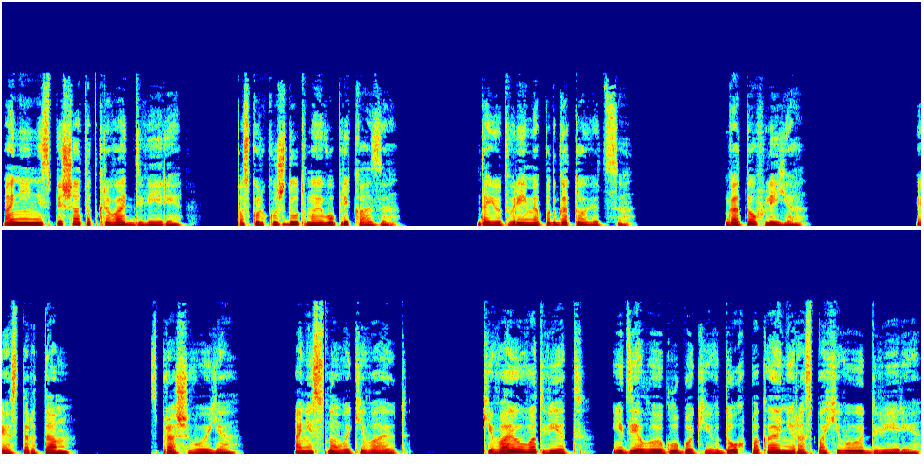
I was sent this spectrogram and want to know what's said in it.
Они не спешат открывать двери, поскольку ждут моего приказа. Дают время подготовиться. Готов ли я? «Эстер там?» — спрашиваю я. Они снова кивают. Киваю в ответ и делаю глубокий вдох, пока они распахивают двери.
